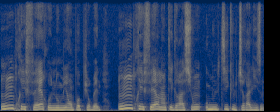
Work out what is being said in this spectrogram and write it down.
on préfère renommer en pop urbaine. On préfère l'intégration au multiculturalisme.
